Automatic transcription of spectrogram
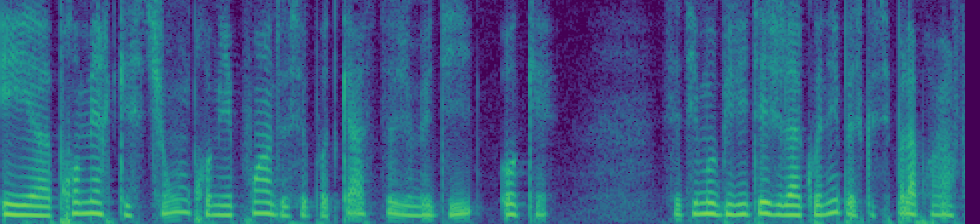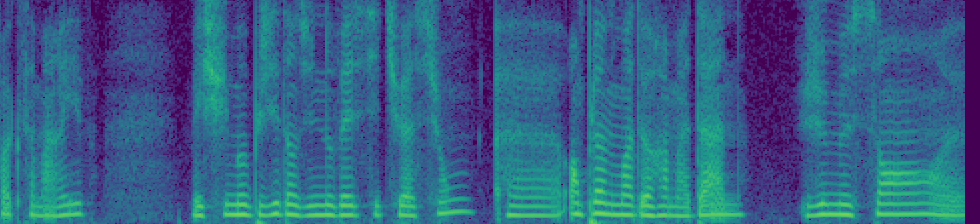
Et euh, première question, premier point de ce podcast, je me dis, ok, cette immobilité, je la connais parce que c'est pas la première fois que ça m'arrive. Mais je suis immobilisée dans une nouvelle situation, euh, en plein mois de Ramadan. Je me sens euh,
